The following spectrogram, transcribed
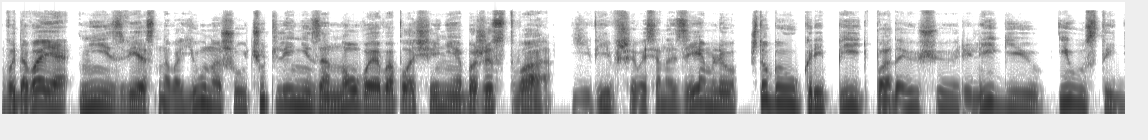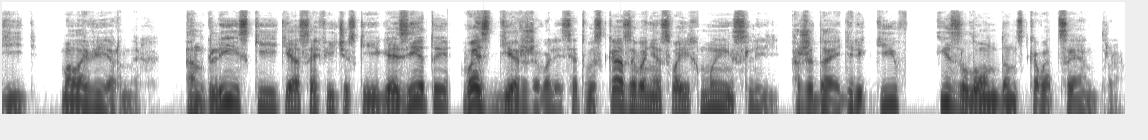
выдавая неизвестного юношу чуть ли не за новое воплощение божества, явившегося на землю, чтобы укрепить падающую религию и устыдить маловерных. Английские теософические газеты воздерживались от высказывания своих мыслей, ожидая директив из лондонского центра.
